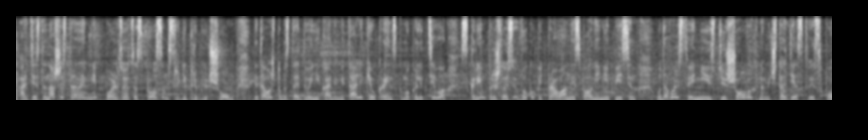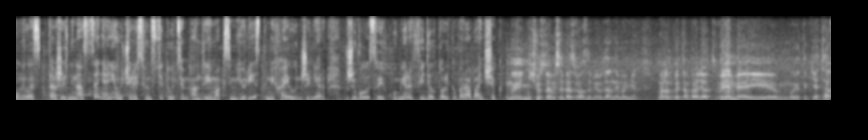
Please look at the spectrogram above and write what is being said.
Артисты нашей страны не пользуются спросом среди трибют-шоу. Для того, чтобы стать двойниками «Металлики», украинскому коллективу «Скрим» пришлось выкупить права на исполнение песен. Удовольствие не из дешевых, но мечта детства исполнилась. До жизни на сцене они учились в институте. Андрей Максим – юрист, Михаил – инженер. Вживую своих кумиров видел только барабанщик. Мы не чувствуем себя звездами в данный момент. Может быть, там пройдет время, и мы такие, да,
